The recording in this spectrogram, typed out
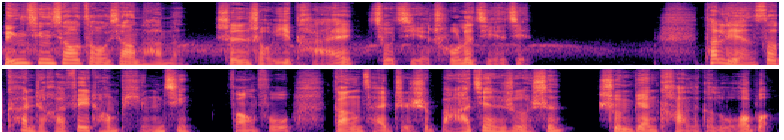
林青霄走向他们，伸手一抬就解除了结界。他脸色看着还非常平静，仿佛刚才只是拔剑热身，顺便砍了个萝卜，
